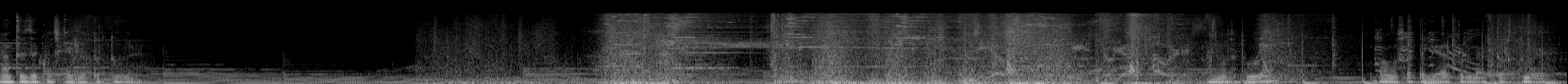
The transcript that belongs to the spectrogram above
antes de conseguir la tortuga. No se pudo. Vamos a pelear por la tortuga.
